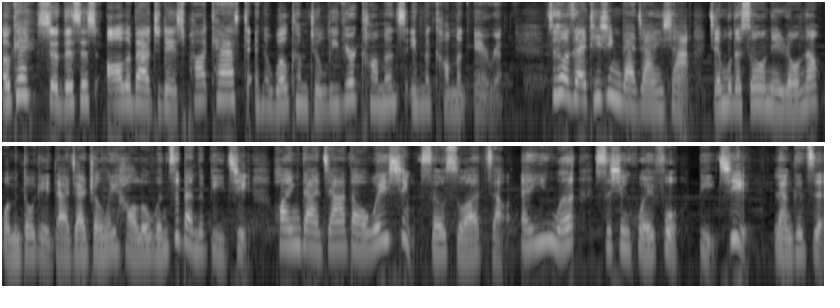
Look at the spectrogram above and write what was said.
Okay, so this is all about today's podcast, and welcome to leave your comments in the comment area. 最后再提醒大家一下，节目的所有内容呢，我们都给大家整理好了文字版的笔记，欢迎大家到微信搜索“早安英文”，私信回复“笔记”两个字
